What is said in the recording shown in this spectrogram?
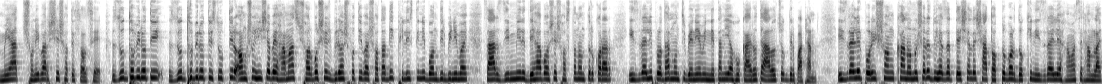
মেয়াদ শনিবার শেষ হতে চলছে। যুদ্ধবিরতি যুদ্ধবিরতি চুক্তির অংশ হিসেবে হামাস সর্বশেষ বৃহস্পতিবার শতাধিক ফিলিস্তিনি বন্দির বিনিময়ে চার জিম্মির দেহাবশেষ হস্তান্তর করার ইসরায়েলি প্রধানমন্ত্রী বেনিয়ামিন নেতানিয়াহু কায়রোতে আলোচকদের পাঠান। ইসরায়েলের পরিসংখ্যান অনুসারে দুই সালের সাত অক্টোবর দক্ষিণ ইসরায়েলে হামাসের হামলায়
